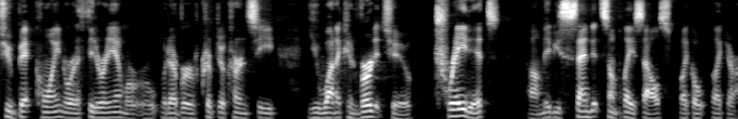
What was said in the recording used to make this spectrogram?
to Bitcoin or Ethereum or, or whatever cryptocurrency you want to convert it to, trade it, uh, maybe send it someplace else, like a, like a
